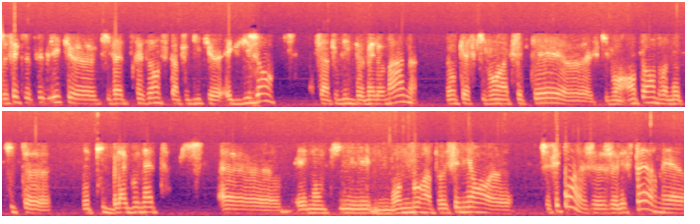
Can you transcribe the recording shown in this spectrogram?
je sais que le public euh, qui va être présent, c'est un public euh, exigeant, c'est un public de mélomanes. Donc, est-ce qu'ils vont accepter, est-ce qu'ils vont entendre nos petites, nos petites blagounettes euh, et mon petit, mon humour un peu saignant je sais pas, je, je l'espère, mais euh,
